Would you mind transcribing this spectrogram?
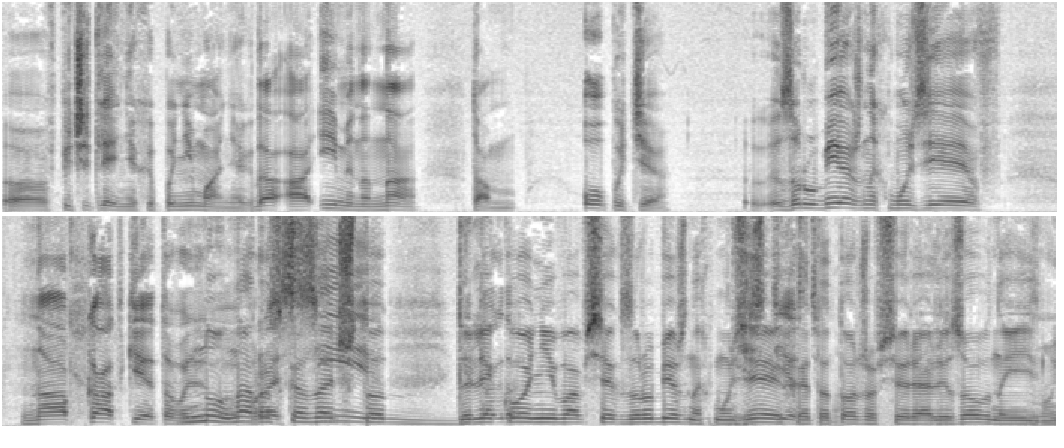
э, впечатлениях и пониманиях, да, а именно на там опыте зарубежных музеев, на обкатке этого Ну, в надо России сказать, что далеко так не во всех зарубежных музеях это тоже все реализовано, и Ну,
